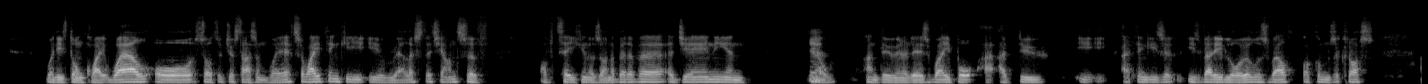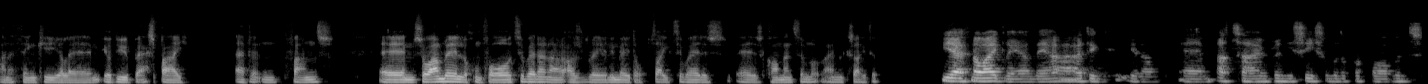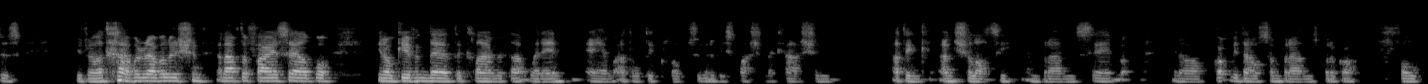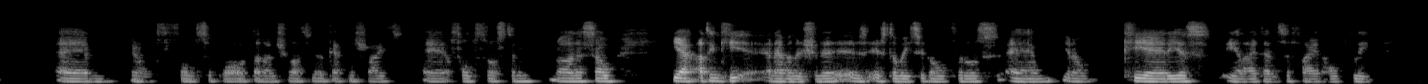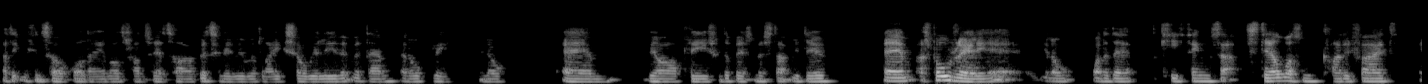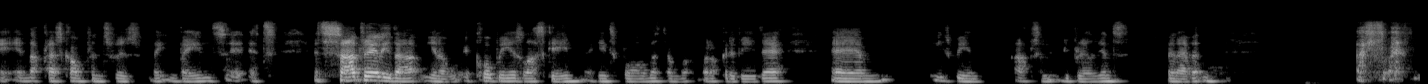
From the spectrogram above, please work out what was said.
when he's done quite well, or sort of just hasn't worked. So I think he he relished the chance of of taking us on a bit of a, a journey and you yeah. know and doing it his way. But I, I do, he, I think he's a, he's very loyal as well. What comes across, and I think he'll um, he'll do best by Everton fans. Um, so I'm really looking forward to it, and I, I was really made up like to hear his his comments. I'm, I'm excited. Yeah, no, I agree, Andy. I, I think you know, um, at times when you see some of the performances, you'd rather have a revolution and have the fire sale. But you know, given the the climate that we're in, um, I don't think clubs are going to be splashing the cash and I think Ancelotti and Brands, um, you know, I've got my doubts on Brands, but I've got full, um, you know, full support that Ancelotti will get this right, uh, full trust in him rather. So, yeah, I think he, an evolution is, is the way to go for us. Um, you know, key areas he'll identify and hopefully I think we can talk all day about transfer targets and who we would like. So we leave it with them and hopefully, you know, um, we are pleased with the business that we do. Um, I suppose really, uh, you know, one of the key things that still wasn't clarified in that press conference was Leighton Baines. It's it's sad really that you know it could be his last game against Bournemouth and we're not going to be there. Um, he's been absolutely brilliant for Everton.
